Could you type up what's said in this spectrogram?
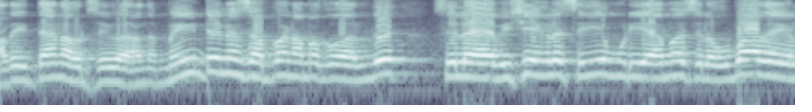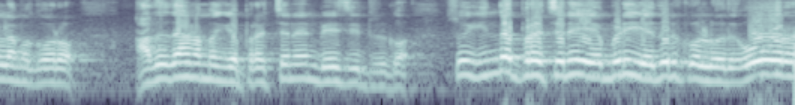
அதைத்தான் அவர் செய்வார். அந்த மெயின்டெனன்ஸ் அப்போ நமக்கு வந்து சில விஷயங்களை செய்ய முடியாமல் சில உபாதைகள் நமக்கு வரும். அதுதான் நம்ம இங்கே பிரச்சனைன்னு பேசிகிட்டு இருக்கோம். ஸோ இந்த பிரச்சனையை எப்படி எதிர்கொள்வது? ஒவ்வொரு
